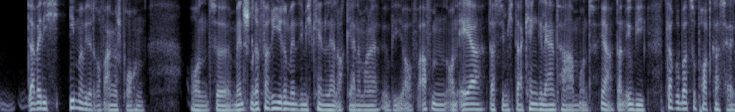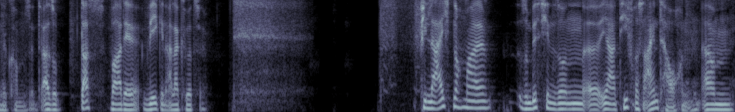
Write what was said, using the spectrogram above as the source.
da werde ich immer wieder drauf angesprochen. Und äh, Menschen referieren, wenn sie mich kennenlernen, auch gerne mal irgendwie auf Affen on Air, dass sie mich da kennengelernt haben und ja, dann irgendwie darüber zu Podcast-Helden gekommen sind. Also das war der Weg in aller Kürze. Vielleicht noch mal so ein bisschen so ein äh, ja tieferes Eintauchen. Ähm,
